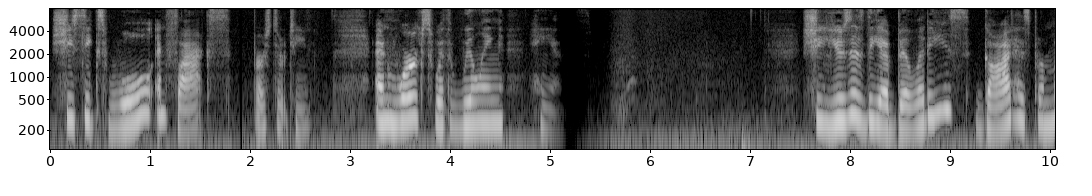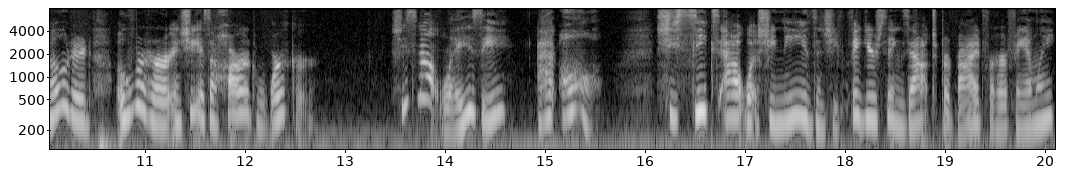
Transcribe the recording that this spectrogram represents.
She seeks wool and flax, verse 13, and works with willing hands. She uses the abilities God has promoted over her, and she is a hard worker. She's not lazy at all. She seeks out what she needs and she figures things out to provide for her family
